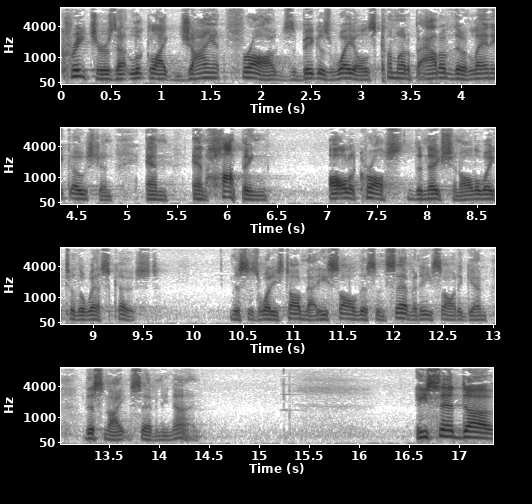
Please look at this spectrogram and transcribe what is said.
creatures that look like giant frogs, big as whales, come up out of the Atlantic Ocean and, and hopping all across the nation, all the way to the west coast. This is what he's talking about. He saw this in 70, he saw it again this night in 79. He said, uh,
